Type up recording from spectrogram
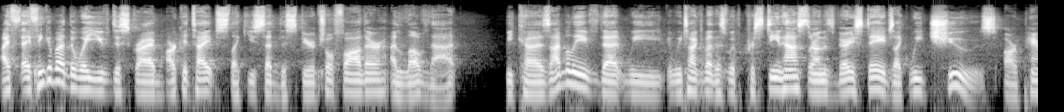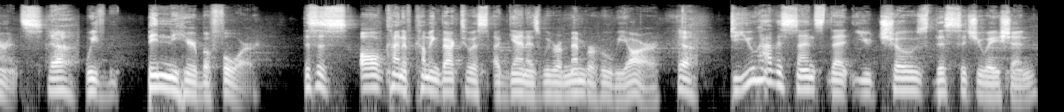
I, th- I think about the way you've described archetypes. Like you said, the spiritual father. I love that because I believe that we we talked about this with Christine Hassler on this very stage. Like we choose our parents. Yeah. We've been here before. This is all kind of coming back to us again as we remember who we are. Yeah. Do you have a sense that you chose this situation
